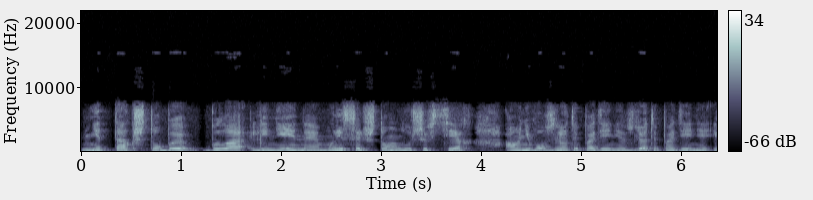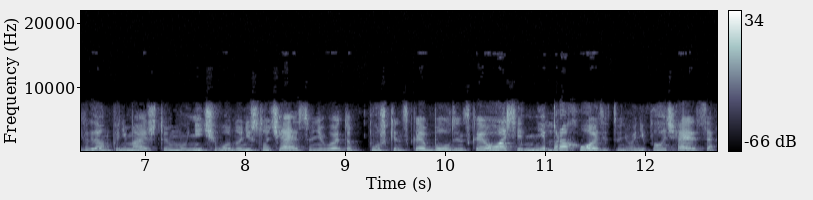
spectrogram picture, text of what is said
не так, чтобы была линейная мысль, что он лучше всех, а у него взлеты и падения, взлеты и падения. И когда он понимает, что ему ничего, ну не случается у него эта пушкинская, болдинская осень, не проходит у него, не получается,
